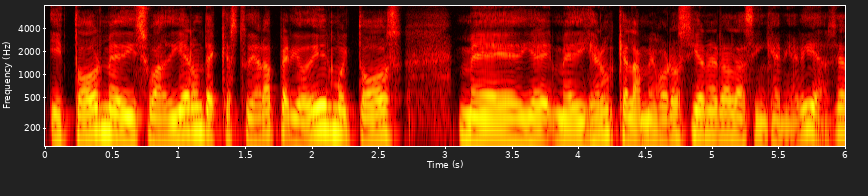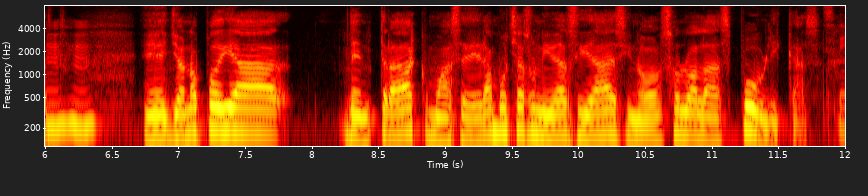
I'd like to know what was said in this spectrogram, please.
y todos me disuadieron de que estudiara periodismo y todos me, me dijeron que la mejor opción era las ingenierías, ¿cierto? Uh -huh. eh, yo no podía de entrada como acceder a muchas universidades, sino solo a las públicas, sí.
